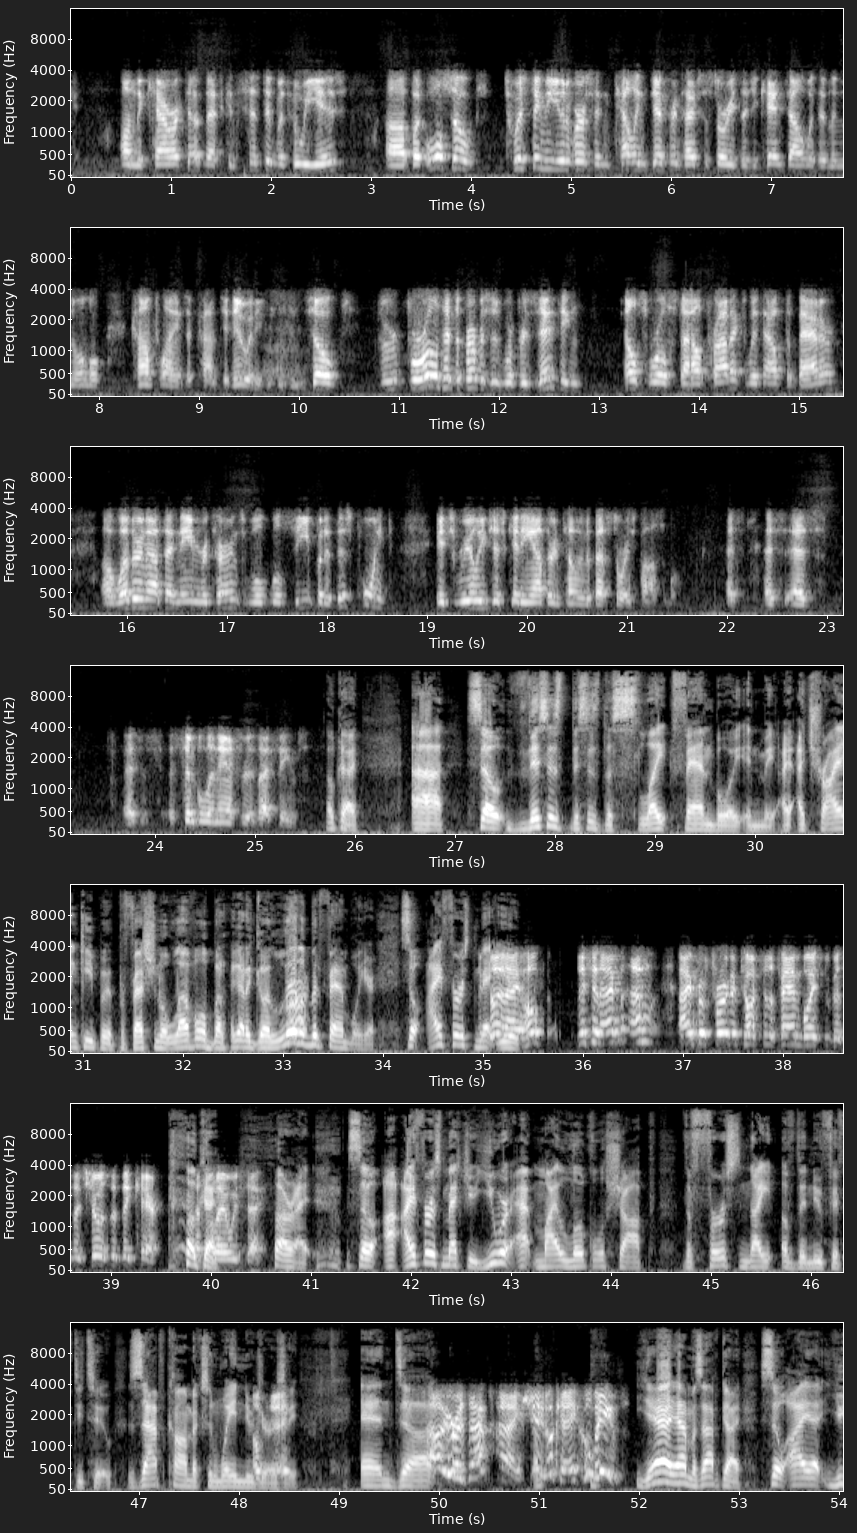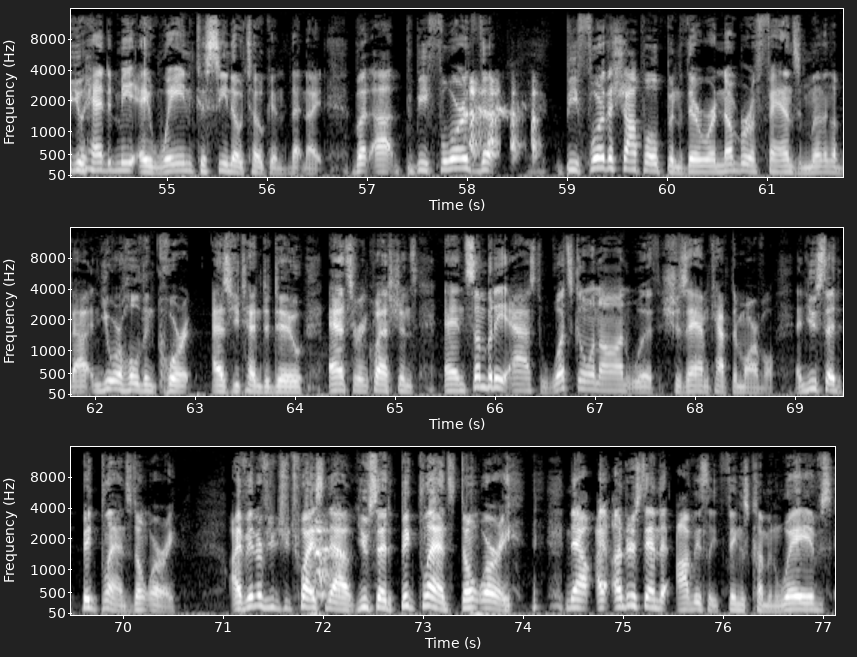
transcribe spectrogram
on the character that's consistent with who he is, uh, but also twisting the universe and telling different types of stories that you can't tell within the normal confines of continuity. So, for, for all intents and purposes, we're presenting Elseworld style product without the banner. Uh, whether or not that name returns, we'll, we'll see. But at this point, it's really just getting out there and telling the best stories possible. As as as as, as simple an answer as that seems. Okay. Uh, so this is this is the slight fanboy in me. I, I try and keep it a professional level, but I got to go a little bit fanboy here. So I first met But you. I hope. Listen, I'm I prefer to talk to the fanboys because it shows that they care. okay. That's what I always say. All right. So I, I first met you. You were at my local shop the first night of the New Fifty Two, Zap Comics in Wayne, New Okay. Jersey. And uh, Oh, you're a Zap guy. Shit. Okay. Cool beans. Yeah, yeah, I'm a Zap guy. So I, uh, you, you handed me a Wayne Casino token that night. But uh, before the before the shop opened, there were a number of fans milling about, and you were holding court as you tend to do, answering questions. And somebody asked, "What's going on with Shazam, Captain Marvel?" And you said, "Big plans. Don't worry." I've interviewed you twice now. You've said big plans. Don't worry. now I understand that obviously things come in waves,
